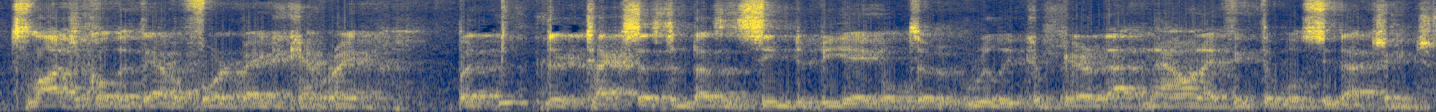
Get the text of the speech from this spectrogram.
It's logical that they have a foreign bank account, right? But their tech system doesn't seem to be able to really compare that now, and I think that we'll see that change.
